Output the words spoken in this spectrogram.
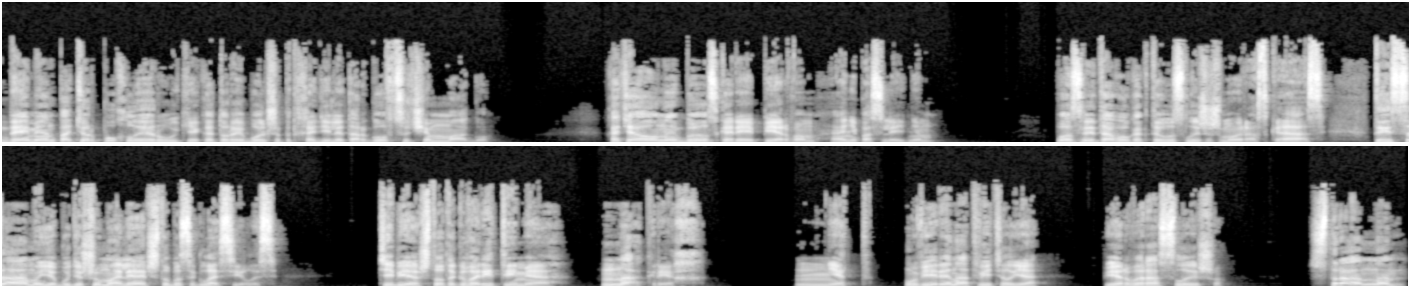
Дэмиан потер пухлые руки, которые больше подходили торговцу, чем магу. Хотя он и был скорее первым, а не последним. После того, как ты услышишь мой рассказ, ты сам ее будешь умолять, чтобы согласилась. Тебе что-то говорит имя Накрех?» «Нет», — уверенно ответил я. «Первый раз слышу». «Странно.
